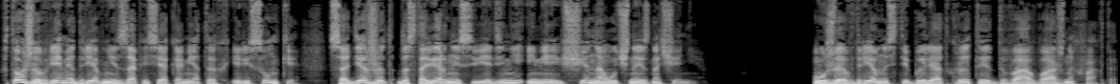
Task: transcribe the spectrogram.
В то же время древние записи о кометах и рисунки содержат достоверные сведения, имеющие научное значение. Уже в древности были открыты два важных факта.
